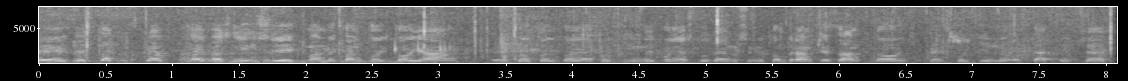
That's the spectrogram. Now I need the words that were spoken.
E, Ze takich spraw najważniejszych mamy tam Toytoja. E, Do Toytoja chodzimy, ponieważ tutaj musimy tą bramkę zamknąć, więc chodzimy ostatnio przez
